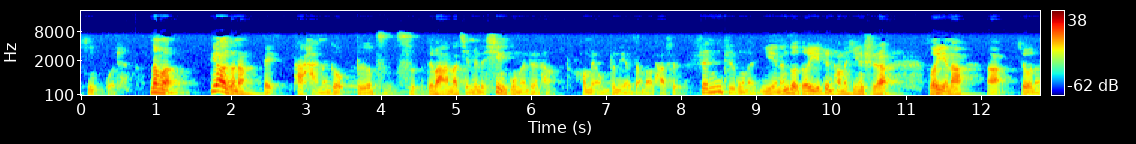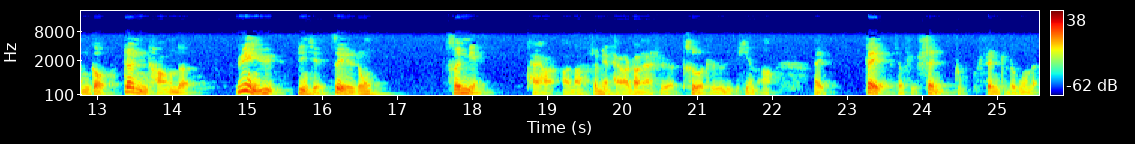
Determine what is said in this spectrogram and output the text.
性过程。那么第二个呢，哎，它还能够得子嗣，对吧？那前面的性功能正常，后面我们这里要讲到它是生殖功能也能够得以正常的行使，所以呢，啊就能够正常的孕育，并且最终分娩胎儿啊，那分娩胎儿当然是特指女性啊，哎，这个就是肾主生殖的功能。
